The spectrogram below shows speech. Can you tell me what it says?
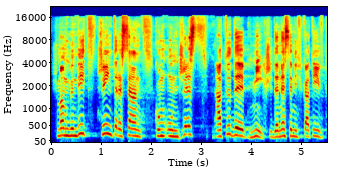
Și m-am gândit ce interesant cum un gest atât de mic și de nesemnificativ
